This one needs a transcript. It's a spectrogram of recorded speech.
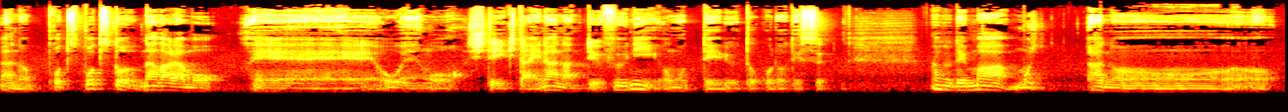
あの、ポツポツとながらも、えー、応援をしていきたいな、なんていうふうに思っているところです。なので、まあ、もしあのー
